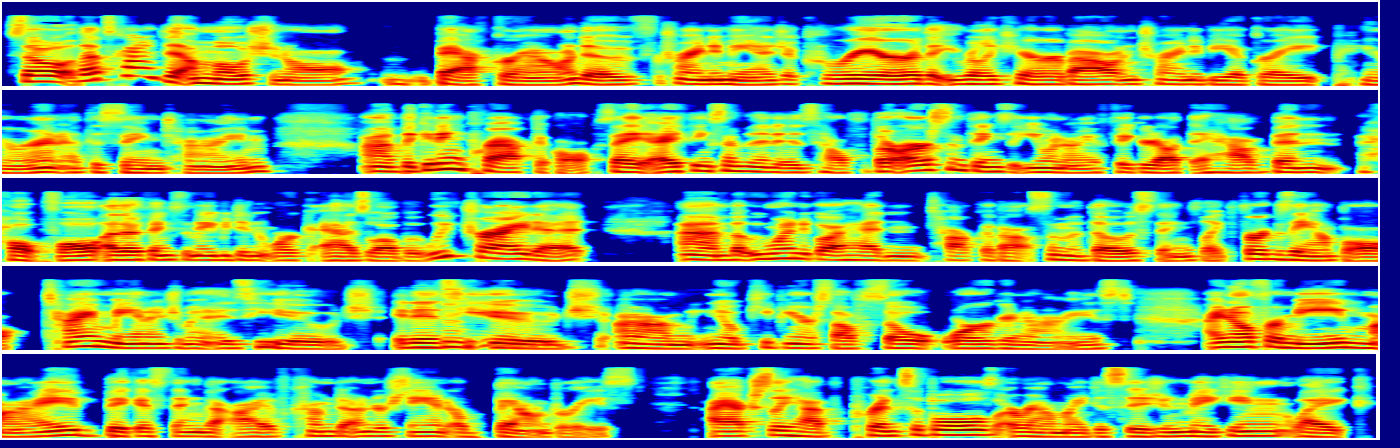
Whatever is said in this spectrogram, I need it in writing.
So that's kind of the emotional background of trying to manage a career that you really care about and trying to be a great parent at the same time. Um, but getting practical, because I, I think something that is helpful. There are some things that you and I have figured out that have been helpful, other things that maybe didn't work as well, but we've tried it. Um, but we wanted to go ahead and talk about some of those things. Like, for example, time management is huge. It is mm-hmm. huge. Um, you know, keeping yourself so organized. I know for me, my biggest thing that I've come to understand are boundaries. I actually have principles around my decision making. Like,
